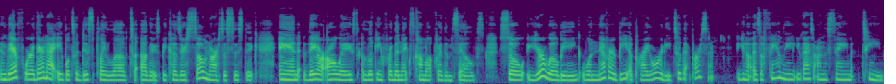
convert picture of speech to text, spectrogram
and therefore they're not able to display love to others because they're so narcissistic and they are always looking for the next come up for themselves. So, your well being will never be a priority to that person you know, as a family, you guys are on the same team.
